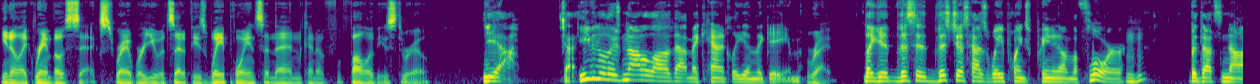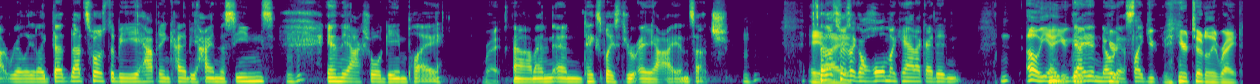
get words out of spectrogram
you know like Rainbow Six, right, where you would set up these waypoints and then kind of follow these through. yeah yeah even though there's not a lot of that mechanically in the game Right. like it, this is this just has waypoints painted on the floor but that's not really like that that's supposed to be happening kind of behind the scenes in the actual gameplay Right. um, and and takes place through ai and such AI, unless there's like a whole mechanic i didn't oh yeah, you're, I you're- didn't you're- notice, like- you're, you're totally right.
